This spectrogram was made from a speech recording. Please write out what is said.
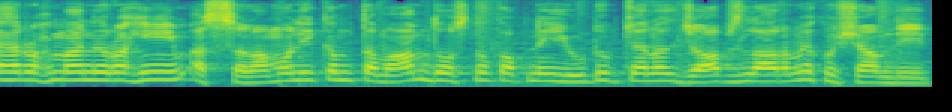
अल्लाम तमाम दोस्तों को अपने यूट्यूब चैनल जॉब्स लारा में खुश आमदीद।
